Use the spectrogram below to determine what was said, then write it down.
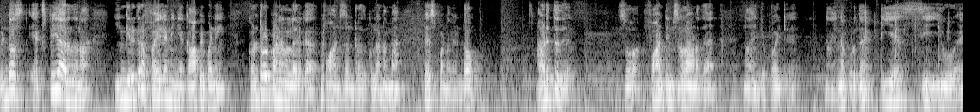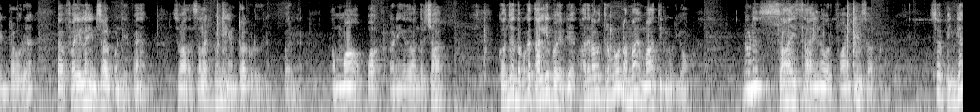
விண்டோஸ் எக்ஸ்பியாக இருந்ததுன்னா இங்கே இருக்கிற ஃபைலை நீங்கள் காப்பி பண்ணி கண்ட்ரோல் பேனலில் இருக்க ஃபாண்ட்ஸுன்றதுக்குள்ளே நம்ம பேஸ்ட் பண்ண வேண்டும். அடுத்தது ஸோ ஃபாண்ட் இன்ஸ்டால் ஆனதை நான் இங்கே போயிட்டு நான் என்ன கொடுத்தேன்? டிஎஸ்சியூ என்ற ஒரு ஃபைலை இன்ஸ்டால் பண்ணியிருப்பேன். ஸோ அதை செலக்ட் பண்ணி என்ட்ரா கொடுக்குறேன். பாருங்கள் அம்மா அப்பா அப்படிங்கிறது வந்துருச்சா? கொஞ்சம் இந்த பக்கம் தள்ளி போயிருக்கு. அதை நம்ம திரும்பவும் நம்ம மாற்றிக்க முடியும். இன்னொன்று சாய் சாய்னு ஒரு ஃபாண்ட் இன்ஸ்டால் பண்ணும் ஸோ இப்போ இங்கே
